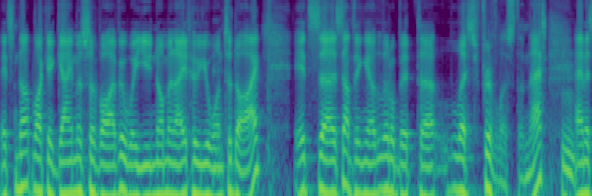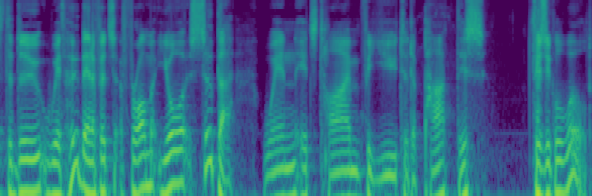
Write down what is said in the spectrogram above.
it's not like a game of Survivor where you nominate who you want to die. It's uh, something a little bit uh, less frivolous than that, Hmm. and it's to do with who benefits from your super when it's time for you to depart this physical world.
